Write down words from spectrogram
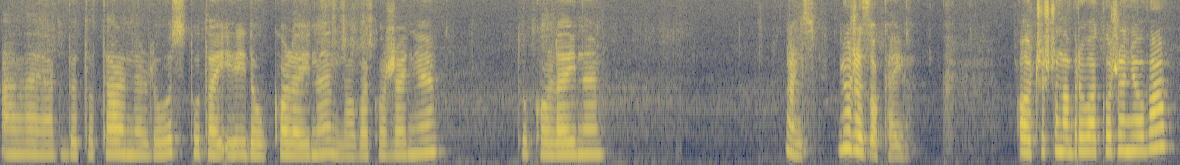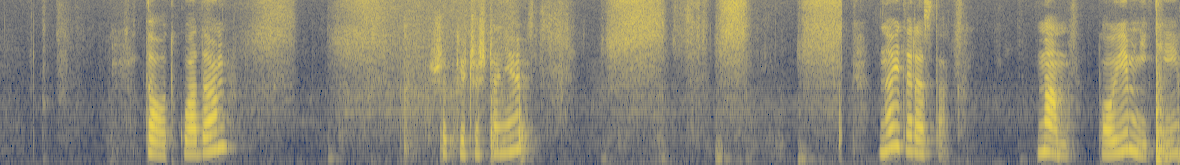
Ale jakby totalny luz. Tutaj idą kolejne, nowe korzenie. Tu kolejne. No nic, już jest ok. Oczyszczona bryła korzeniowa. To odkładam. Szybkie czyszczenie. No i teraz tak. Mam pojemniki.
